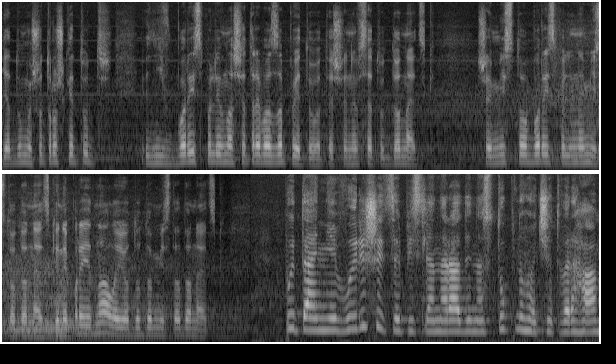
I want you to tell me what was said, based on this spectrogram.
Я думаю, що трошки тут в Борисполі в нас ще треба запитувати, що не все тут Донецьк. Ще місто Бориспіль не місто Донецьке. Не приєднали його до, до міста Донецьк. Питання вирішиться після наради наступного четверга.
